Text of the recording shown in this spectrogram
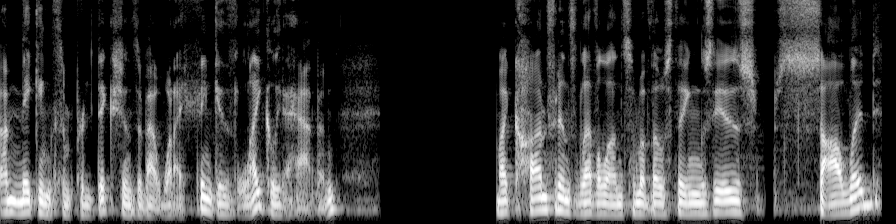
I'm making some predictions about what I think is likely to happen. My confidence level on some of those things is solid,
